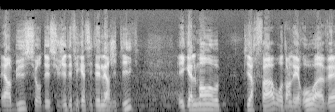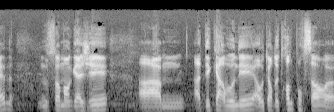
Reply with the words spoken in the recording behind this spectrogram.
Airbus sur des sujets d'efficacité énergétique. Et également euh, Pierre Fabre dans l'Hérault à où nous sommes engagés à, à décarboner à hauteur de 30% euh,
